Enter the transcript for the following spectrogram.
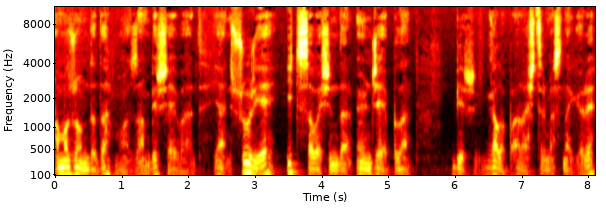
Amazon'da da muazzam bir şey vardı. Yani Suriye iç savaşından önce yapılan bir Gallup araştırmasına göre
